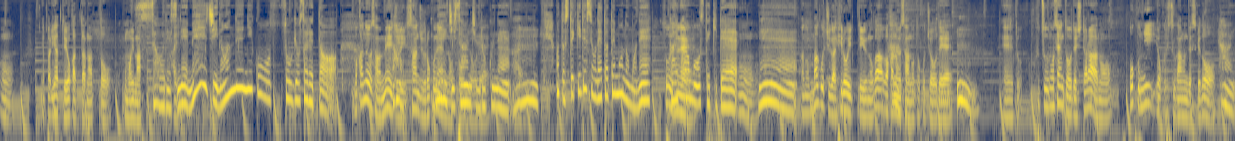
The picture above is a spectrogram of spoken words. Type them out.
うん、やっぱりやってよかったなと思います。そうですね、はい、明治何年にこう創業された？若野さんは明治36年の創業で、明治36年、はい、うん、また素敵ですよね。建物もね。そうですね。外観も素敵で、うん、ねあの間口が広いっていうのが若野さんの特徴で、はい、うん。えーと、普通の銭湯でしたらあの奥に浴室があるんですけど、はい、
